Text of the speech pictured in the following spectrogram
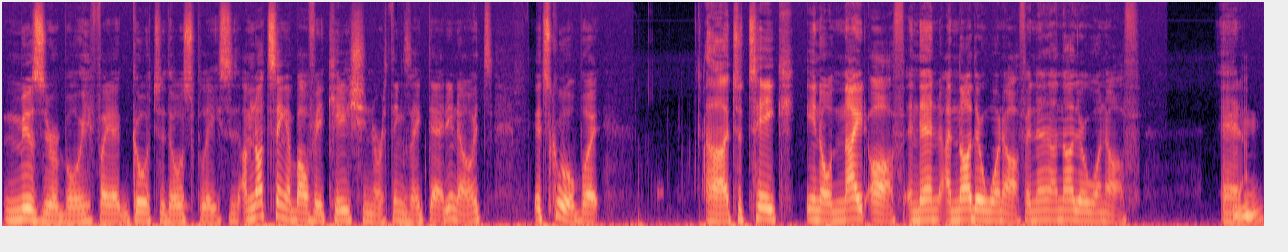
miserable if I go to those places. I'm not saying about vacation or things like that. You know, it's it's cool, but uh, to take you know night off and then another one off and then another one off, and Mhm.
